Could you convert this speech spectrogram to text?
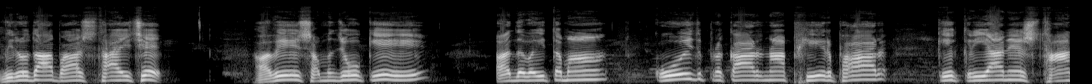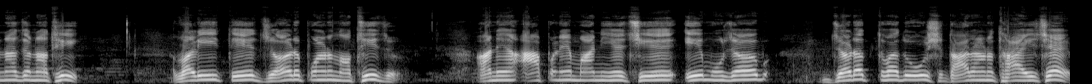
વિરોધાભાસ થાય છે. હવે સમજો કે અદ્વૈતમાં કોઈ જ પ્રકારના ફેરફાર કે ક્રિયાને સ્થાન જ નથી. વળી તે જડ પણ નથી જ. અને આપણે માનીએ છીએ એ મુજબ જડત્વ દોષ ધારણ થાય છે.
